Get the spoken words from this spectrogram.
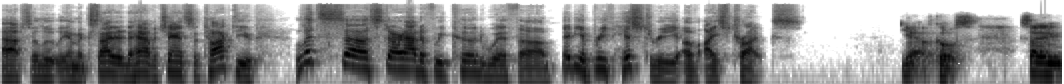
Absolutely. I'm excited to have a chance to talk to you. Let's uh, start out, if we could, with uh, maybe a brief history of Ice Trikes. Yeah, of course. So,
